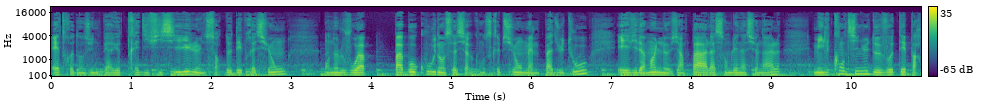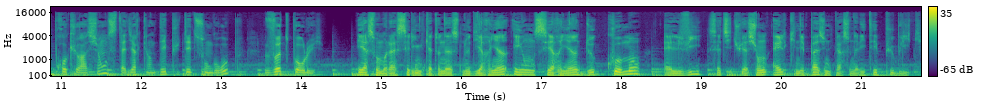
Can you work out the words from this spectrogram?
être dans une période très difficile, une sorte de dépression. On ne le voit pas beaucoup dans sa circonscription, même pas du tout, et évidemment il ne vient pas à l'Assemblée nationale, mais il continue de voter par procuration, c'est-à-dire qu'un député de son groupe vote pour lui. Et à ce moment-là, Céline Catonas ne dit rien et on ne sait rien de comment elle vit cette situation, elle qui n'est pas une personnalité publique.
